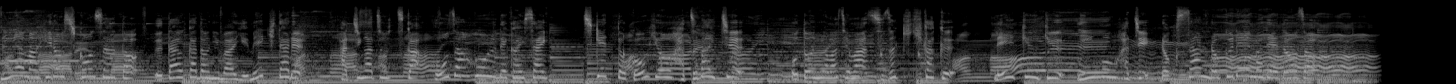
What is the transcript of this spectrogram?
三山ひろしコンサート歌う角には夢来たる8月2日宝山ホールで開催チケット好評発売中お問い合わせは鈴木企画099-258-6360までどうぞ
